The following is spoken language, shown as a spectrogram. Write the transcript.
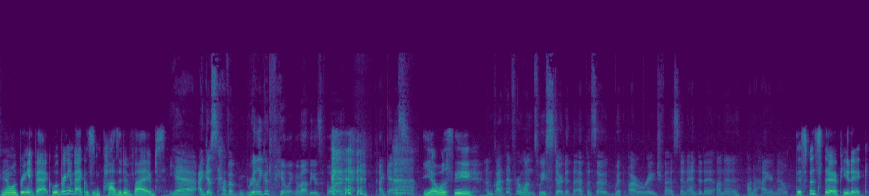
and then we'll bring it back. We'll bring it back with some positive vibes. Yeah, I just have a really good feeling about these four, I guess. Yeah, we'll see. I'm glad that for once we started the episode with our rage fest and ended it on a on a higher note. This was therapeutic.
